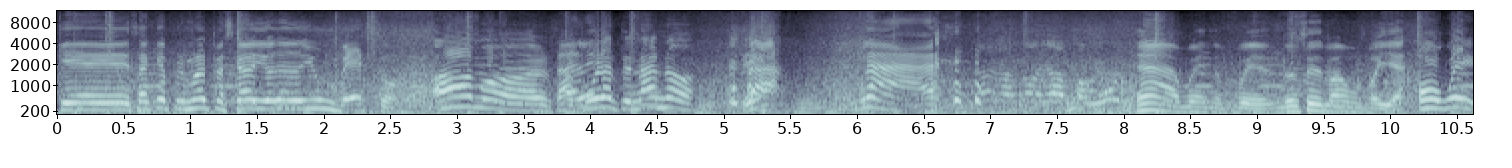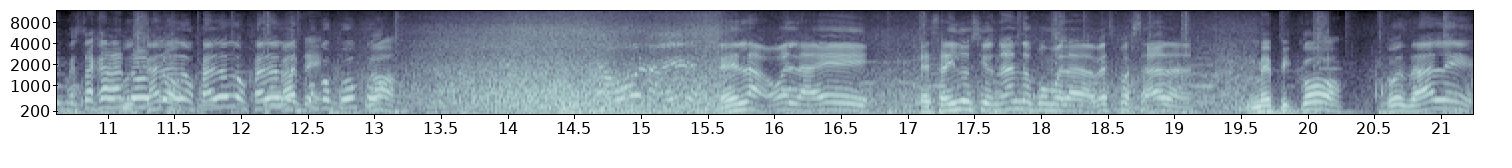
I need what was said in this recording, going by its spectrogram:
Que saque primero el pescado y yo le doy un beso. Vamos, ¿Sale? apúrate, nano. Nah. Ah, bueno, pues entonces vamos para allá. Oh, güey, me está jalando Pues otro. jálalo, jálalo, jálalo de Espérate. poco a poco. No, Una ola, eh. Es la ola, eh. Te está ilusionando como la vez pasada. me picó. Pues dale,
